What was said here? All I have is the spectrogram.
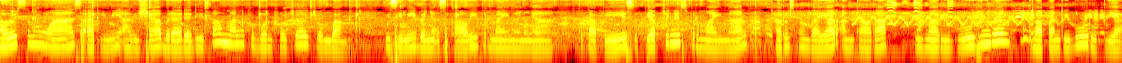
Halo semua, saat ini Alicia berada di Taman Kebun Rojo Jombang. Di sini banyak sekali permainannya, tetapi setiap jenis permainan harus membayar antara 5.000 hingga 8.000 rupiah.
